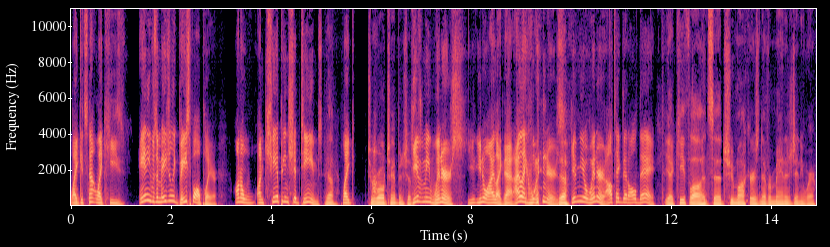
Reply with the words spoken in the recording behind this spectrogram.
Like it's not like he's and he was a major league baseball player on a on championship teams. Yeah. Like Two Uh, world championships. give me winners. You, you know I like that. I like winners. Yeah. Give me a winner. I'll take that all day. Yeah, Keith Law had said Schumaker has never managed anywhere.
